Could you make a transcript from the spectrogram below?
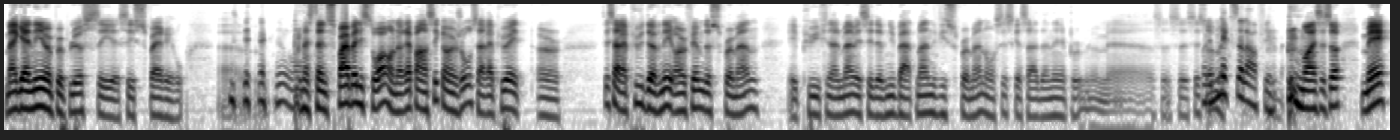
maganer un peu plus ses, ses super-héros. Ouais. Mais c'était une super belle histoire. On aurait pensé qu'un jour, ça aurait pu être un... Tu sais, ça aurait pu devenir un film de Superman. Et puis, finalement, mais c'est devenu Batman v Superman. On sait ce que ça a donné un peu. là, mais c'est- c'est ça. Un mais- excellent film. ouais, c'est ça. Mais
